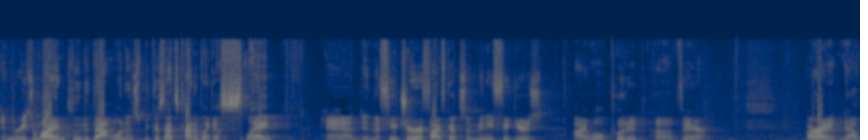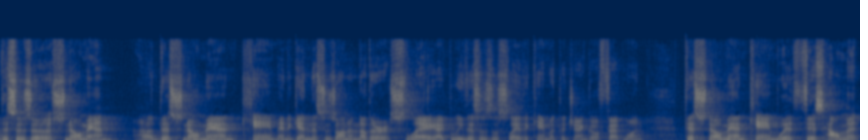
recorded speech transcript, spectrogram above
And the reason why I included that one is because that's kind of like a sleigh. And in the future, if I've got some minifigures, I will put it uh, there. All right, now this is a snowman. Uh, this snowman came, and again, this is on another sleigh. I believe this is the sleigh that came with the Jango Fett one. This snowman came with this helmet,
